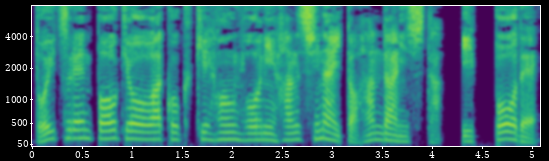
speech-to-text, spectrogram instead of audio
ドイツ連邦共和国基本法に反しないと判断した。一方で、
